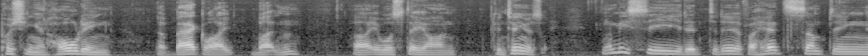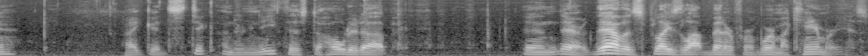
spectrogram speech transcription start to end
pushing and holding the backlight button. Uh, it will stay on continuously. Let me see to, to if I had something I could stick underneath this to hold it up then there now the display's a lot better for where my camera is.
